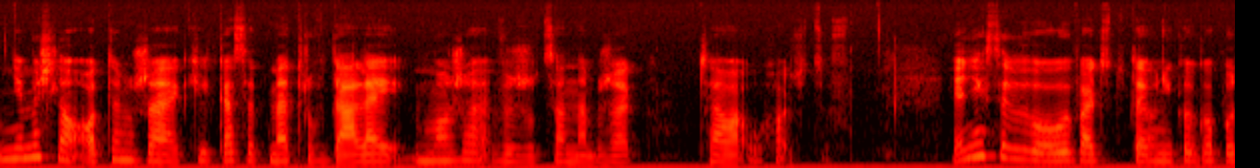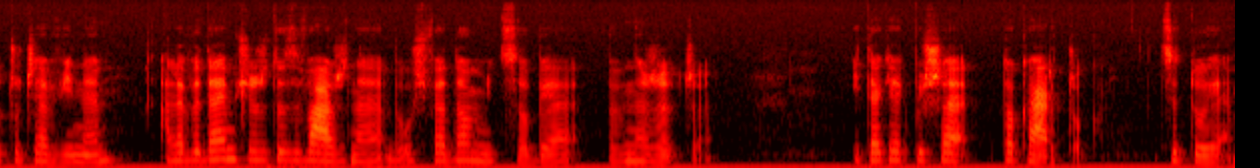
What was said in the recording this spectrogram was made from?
nie myślą o tym, że kilkaset metrów dalej morze wyrzuca na brzeg ciała uchodźców. Ja nie chcę wywoływać tutaj u nikogo poczucia winy, ale wydaje mi się, że to jest ważne, by uświadomić sobie pewne rzeczy. I tak jak pisze Tokarczuk, cytuję:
